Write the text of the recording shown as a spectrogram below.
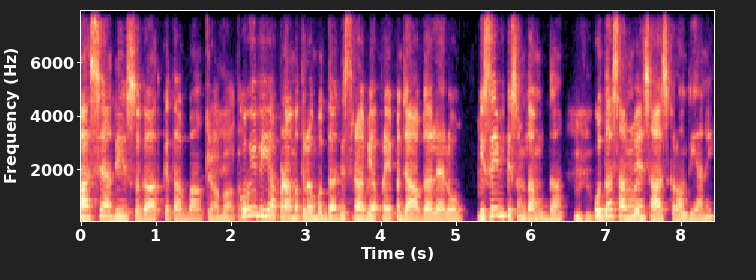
ਹਾਸਿਆਂ ਦੀ ਸੁਗਾਤ ਕਿਤਾਬਾਂ। ਕੀ ਬਾਤ ਹੈ ਕੋਈ ਵੀ ਆਪਣਾ ਮਤਲਬ ਮੁੱਦਾ ਜਿਸ ਤਰ੍ਹਾਂ ਵੀ ਆਪਣੇ ਪੰਜਾਬ ਦਾ ਲੈ ਲਓ ਕਿਸੇ ਵੀ ਕਿਸਮ ਦਾ ਮੁੱਦਾ ਉਹਦਾ ਸਾਨੂੰ ਅਹਿਸਾਸ ਕਰਾਉਂਦੀਆਂ ਨੇ।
